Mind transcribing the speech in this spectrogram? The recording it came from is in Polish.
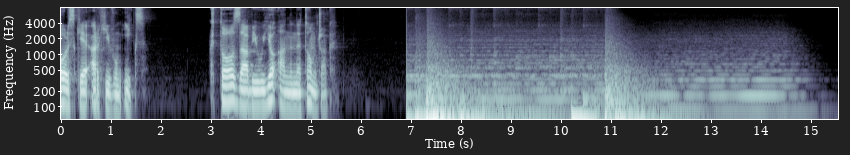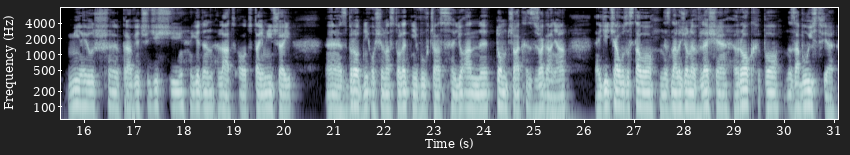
Polskie Archiwum X. Kto zabił Joannę Tomczak? Mija już e, prawie 31 lat od tajemniczej e, zbrodni 18-letniej wówczas Joanny Tomczak z Żagania. Jej ciało zostało znalezione w lesie rok po zabójstwie.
